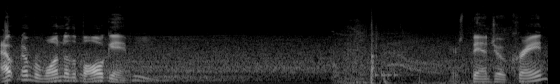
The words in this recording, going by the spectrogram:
out number one of the ball game. Here's Banjo Crane.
